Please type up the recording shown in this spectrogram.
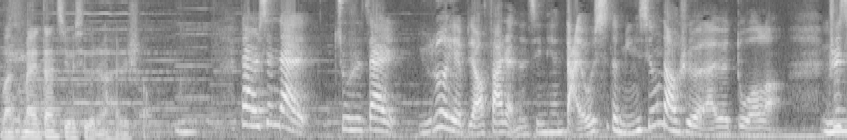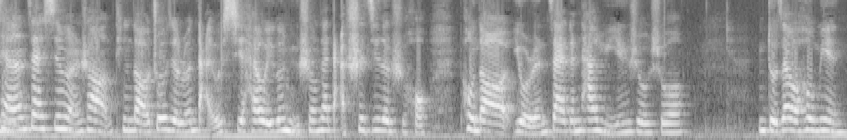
玩买单机游戏的人还是少。嗯但是现在就是在娱乐业比较发展的今天，打游戏的明星倒是越来越多了。之前在新闻上听到周杰伦打游戏，还有一个女生在打吃鸡的时候碰到有人在跟他语音时候说：“你躲在我后面，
